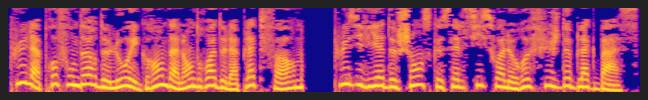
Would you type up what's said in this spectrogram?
Plus la profondeur de l'eau est grande à l'endroit de la plateforme, plus il y a de chances que celle-ci soit le refuge de black bass.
